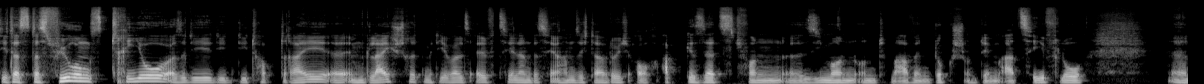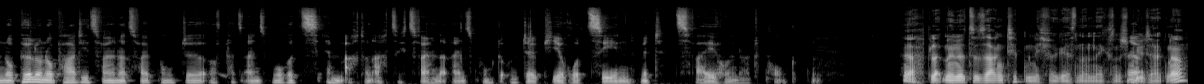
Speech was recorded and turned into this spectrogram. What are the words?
die, das, das Führungstrio, also die, die, die Top 3 äh, im Gleichschritt mit jeweils elf Zählern bisher, haben sich dadurch auch abgesetzt von äh, Simon und Marvin Duksch und dem AC-Flo. Äh, no Pirlo, no Party 202 Punkte, auf Platz 1 Moritz M88 201 Punkte und Del Piero 10 mit 200 Punkten. Ja, bleibt mir nur zu sagen, tippen nicht vergessen am nächsten Spieltag, ja. ne?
